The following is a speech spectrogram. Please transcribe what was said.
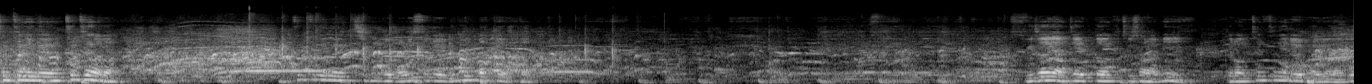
튼튼이는 튼튼하다. 튼튼이는 지금도 머릿속에 운동밖에 없다. 의자에 앉아있던 두 사람이 그런 튼튼이를 발견하고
